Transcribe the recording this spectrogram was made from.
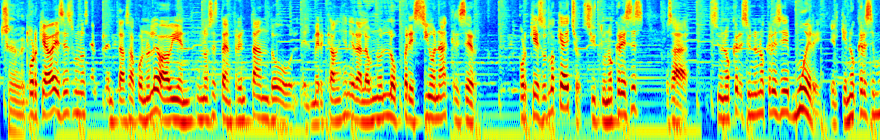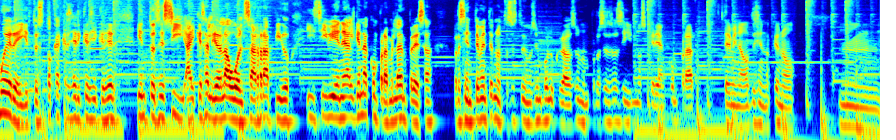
Chévere. Porque a veces uno se enfrenta, o sea, cuando le va bien, uno se está enfrentando, o el mercado en general a uno lo presiona a crecer porque eso es lo que ha hecho. Si tú no creces, o sea, si uno, si uno no crece, muere. El que no crece, muere. Y entonces toca crecer y crecer y crecer. Y entonces sí, hay que salir a la bolsa rápido. Y si viene alguien a comprarme la empresa, recientemente nosotros estuvimos involucrados en un proceso así, nos querían comprar, terminamos diciendo que no. Mm,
